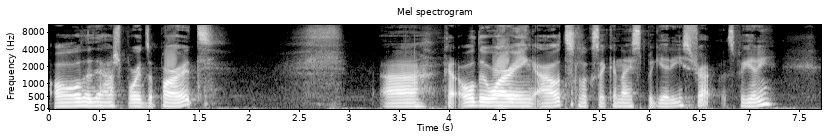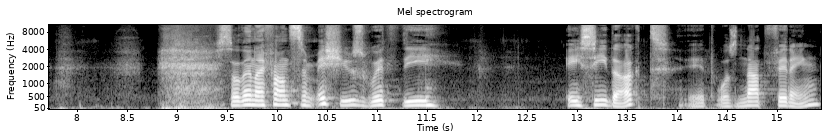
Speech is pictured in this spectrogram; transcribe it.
all the dashboards apart. Uh, got all the wiring out. Looks like a nice spaghetti strap. Spaghetti. So then I found some issues with the AC duct. It was not fitting.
